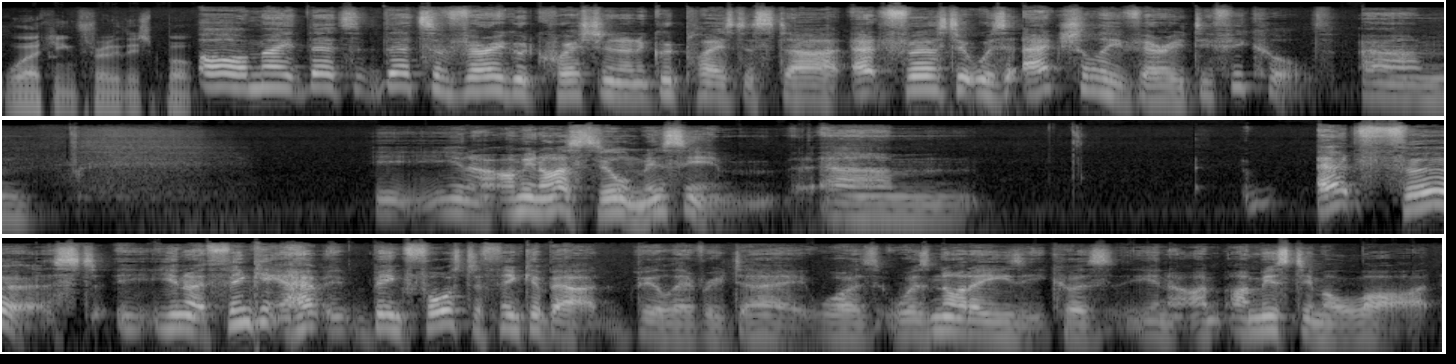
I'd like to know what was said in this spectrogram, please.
working through this book? Oh, mate, that's that's a very good question and a good place to start. At first, it was actually very difficult. Um, you know, I mean, I still miss him. Um, at first, you know, thinking, being forced to think about Bill every day was was not easy because you know I, I, missed him a lot.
